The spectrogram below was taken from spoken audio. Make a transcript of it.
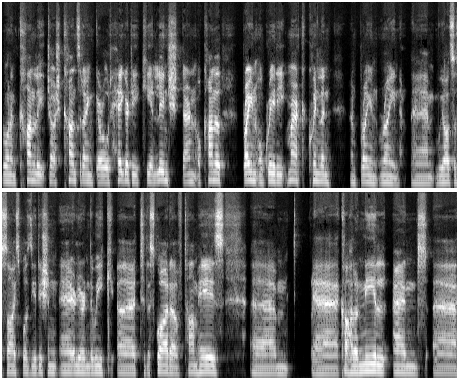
Ronan Connolly, Josh Considine, Gearóid Hegarty, Cian Lynch, Darren O'Connell, Brian O'Grady, Mark Quinlan, and Brian Ryan. Um, we also saw, I suppose, the addition uh, earlier in the week uh, to the squad of Tom Hayes, um, uh, Cathal O'Neill, and uh,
